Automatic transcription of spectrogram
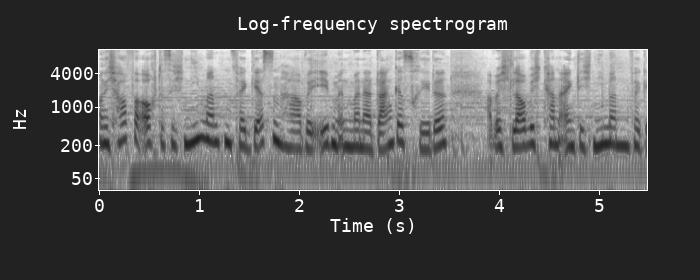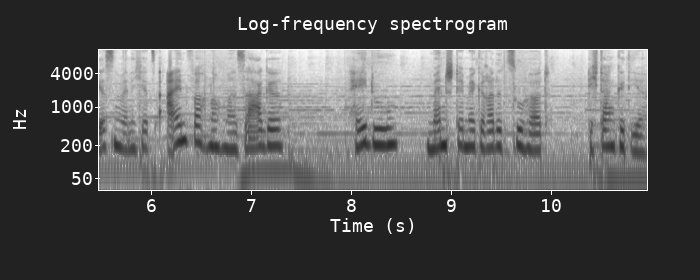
Und ich hoffe auch, dass ich niemanden vergessen habe, eben in meiner Dankesrede. Aber ich glaube, ich kann eigentlich niemanden vergessen, wenn ich jetzt einfach nochmal sage, Hey du, Mensch, der mir gerade zuhört, ich danke dir.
